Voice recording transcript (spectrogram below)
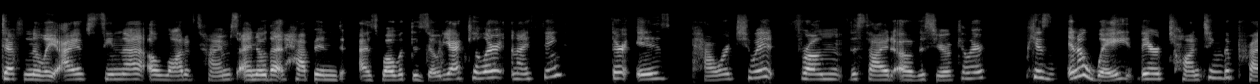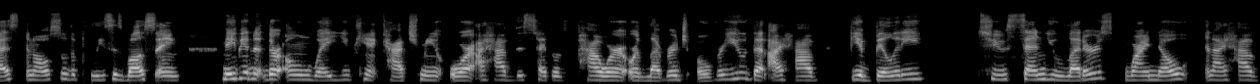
Definitely. I have seen that a lot of times. I know that happened as well with the Zodiac killer. And I think there is power to it from the side of the serial killer because in a way they're taunting the press and also the police as well saying maybe in their own way you can't catch me or i have this type of power or leverage over you that i have the ability to send you letters where i know and i have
